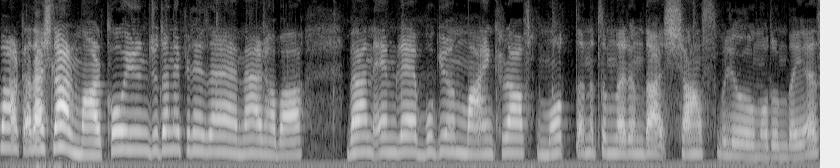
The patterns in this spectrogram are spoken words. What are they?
Merhaba arkadaşlar, Marco Oyuncu'dan hepinize merhaba. Ben Emre. Bugün Minecraft mod tanıtımlarında Şans Blue modundayız.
